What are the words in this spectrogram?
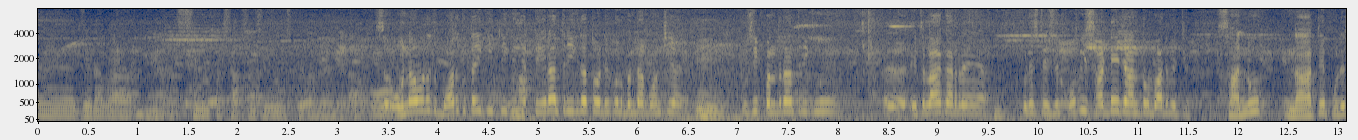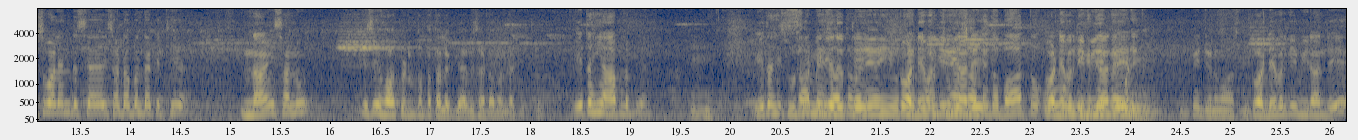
ਅਹ, ਜਿਹੜਾ ਵਾ ਅਹ, ਸਿਵਲ ਪ੍ਰਸ਼ਾਸਨ ਸਿਵਲ ਹਸਪੀਟਲ ਹੈ ਜਿਹੜਾ ਸੋ ਉਹਨਾਂ ਵੱਲੋਂ ਤਾਂ ਬਹੁਤ ਕੁਤਾਈ ਕੀਤੀ ਗਈ ਹੈ। 13 ਤਰੀਕ ਦਾ ਤੁਹਾਡੇ ਕੋਲ ਬੰਦਾ ਪਹੁੰਚਿਆ। ਹੈ। ਤੁਸੀਂ 15 ਤਰੀਕ ਨੂੰ ਇਤਲਾਹ ਕਰ ਰਹੇ ਆ ਪੁਲਿਸ ਸਟੇਸ਼ਨ ਉਹ ਵੀ ਸਾਡੇ ਜਾਣ ਤੋਂ ਬਾਅਦ ਵਿੱਚ। ਸਾਨੂੰ ਨਾ ਤੇ ਪੁਲਿਸ ਵਾਲਿਆਂ ਨੇ ਦੱਸਿਆ ਵੀ ਸਾਡਾ ਬੰਦਾ ਕਿੱਥੇ ਆ ਨਾ ਹੀ ਸਾਨੂੰ ਕਿਸੇ ਹਸਪੀਟਲ ਤੋਂ ਪਤਾ ਲੱਗਿਆ ਵੀ ਸਾਡਾ ਬੰਦਾ ਕਿੱਥੇ ਹੈ। ਇਹ ਤਾਂ ਅਸੀਂ ਆਪ ਲੱਭਿਆ। ਇਹ ਤਾਂ ਅਸੀਂ ਸੋਸ਼ਲ ਮੀਡੀਆ ਦੇ ਉੱਤੇ ਤੁਹਾਡੇ ਵਰਗੇ ਵੀਰਾਂ ਦੇ ਤੋਂ ਬਾਅਦ ਤੋਂ ਤੁਹਾਡੇ ਵਰਗੇ ਵੀਰਾਂ ਦੇ ਭੇਜਣ ਵਾਸਤੇ। ਤੁਹਾਡੇ ਵਰਗੇ ਵੀਰਾਂ ਦੇ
